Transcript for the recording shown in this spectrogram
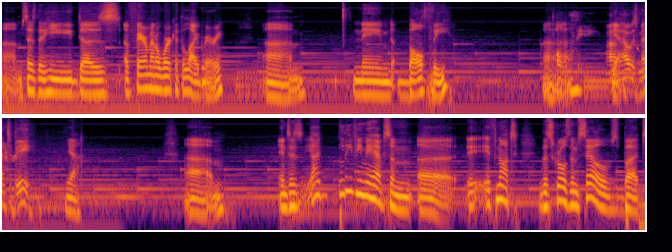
Um, says that he does a fair amount of work at the library. Um, named Balthy. Uh, Healthy. Wow, Yeah. That was meant to be. Yeah. Um, and says, I believe he may have some, uh, if not the scrolls themselves, but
